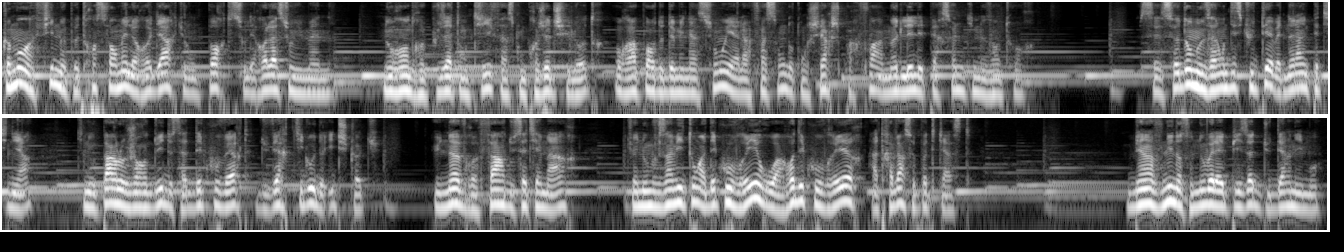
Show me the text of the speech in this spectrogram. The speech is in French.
Comment un film peut transformer le regard que l'on porte sur les relations humaines? Nous rendre plus attentifs à ce qu'on projette chez l'autre, au rapport de domination et à la façon dont on cherche parfois à modeler les personnes qui nous entourent. C'est ce dont nous allons discuter avec Nolan Petinia, qui nous parle aujourd'hui de sa découverte du Vertigo de Hitchcock, une œuvre phare du 7e art que nous vous invitons à découvrir ou à redécouvrir à travers ce podcast. Bienvenue dans ce nouvel épisode du Dernier Mot.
